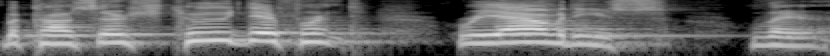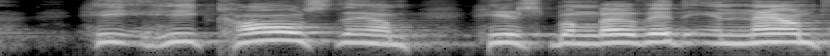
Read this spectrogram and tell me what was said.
because there's two different realities there. He, he calls them his beloved in noun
